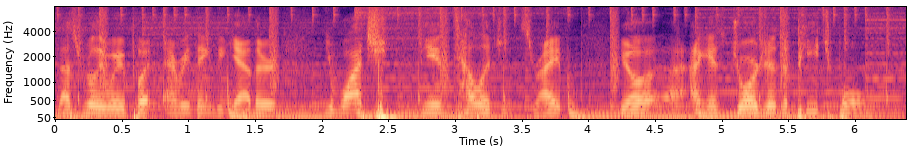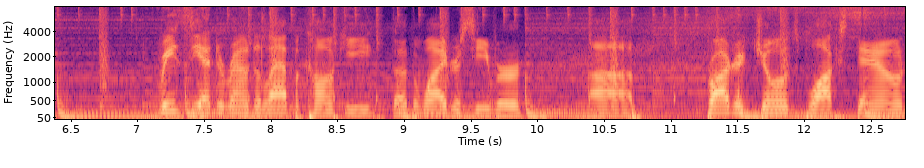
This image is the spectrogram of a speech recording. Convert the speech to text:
That's really where he put everything together. You watch the intelligence, right? You know, against Georgia in the Peach Bowl. Reads the end around to Ladd McConkey, the, the wide receiver. Uh, Broderick Jones blocks down.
